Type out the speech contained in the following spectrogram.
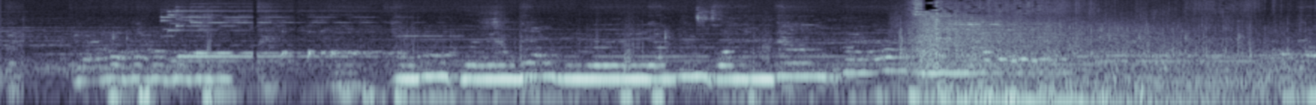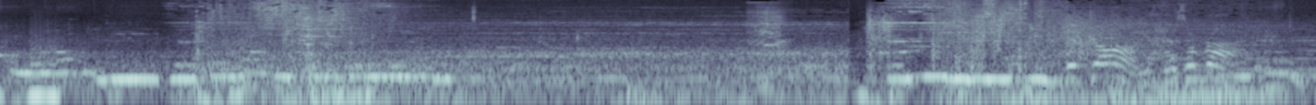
到，我不会忘了阳光的落阳，你的样子。The dawn has arrived.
